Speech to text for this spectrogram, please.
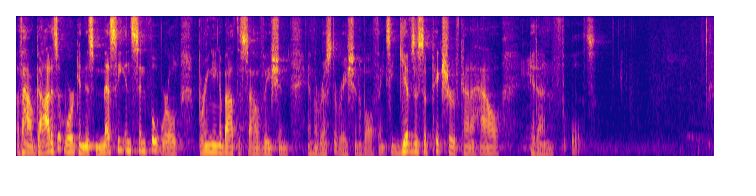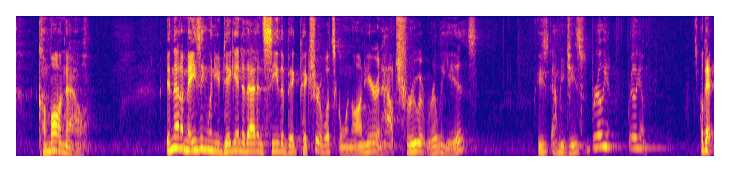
of how God is at work in this messy and sinful world, bringing about the salvation and the restoration of all things. He gives us a picture of kind of how it unfolds. Come on now. Isn't that amazing when you dig into that and see the big picture of what's going on here and how true it really is? He's, I mean, Jesus is brilliant, brilliant. Okay.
